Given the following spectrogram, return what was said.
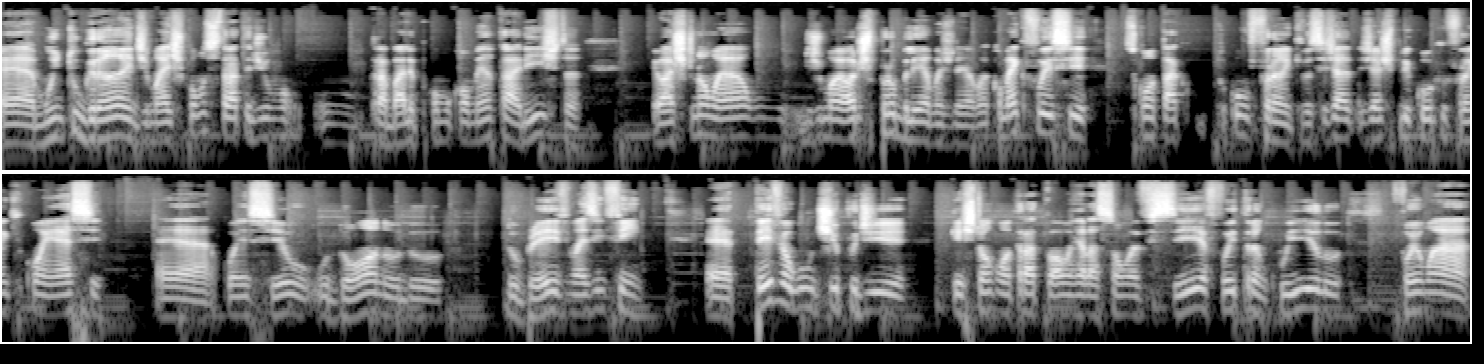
é, muito grande, mas como se trata de um, um, trabalho como comentarista, eu acho que não é um dos maiores problemas, né? Mas como é que foi esse, esse contato com o Frank? Você já, já explicou que o Frank conhece, é, conheceu o dono do, do Brave, mas enfim, é, teve algum tipo de questão contratual em relação ao UFC? Foi tranquilo? Foi uma,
